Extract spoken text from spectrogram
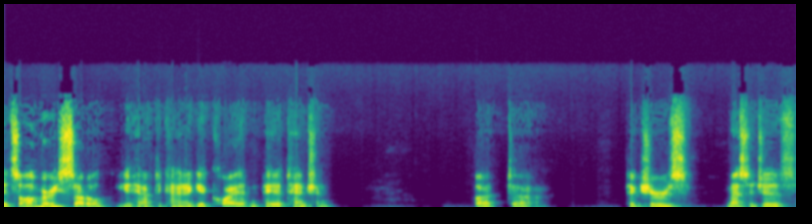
it's all very subtle. You have to kind of get quiet and pay attention. But uh, pictures, messages,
